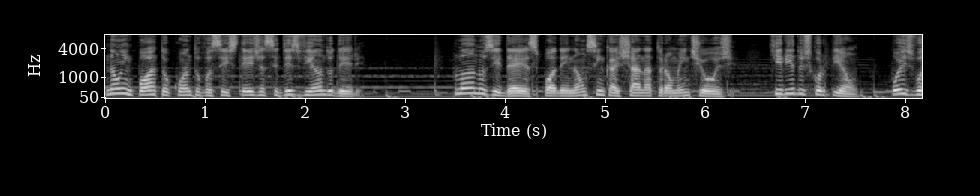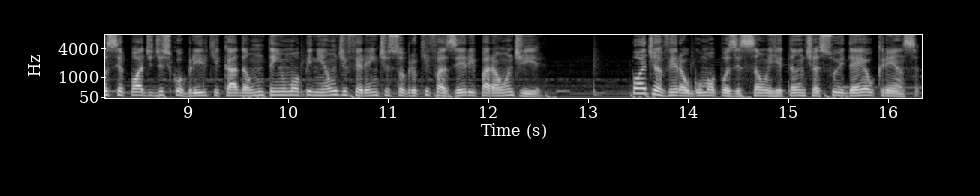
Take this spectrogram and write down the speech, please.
não importa o quanto você esteja se desviando dele. Planos e ideias podem não se encaixar naturalmente hoje, querido escorpião, pois você pode descobrir que cada um tem uma opinião diferente sobre o que fazer e para onde ir. Pode haver alguma oposição irritante à sua ideia ou crença,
